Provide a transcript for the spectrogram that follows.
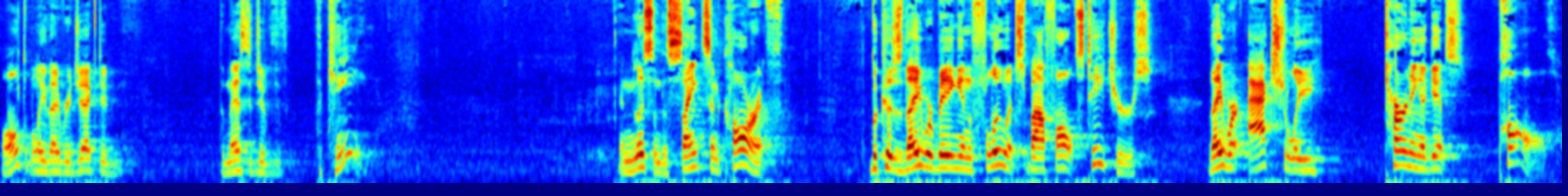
Well, ultimately, they rejected the message of the king. And listen, the saints in Corinth, because they were being influenced by false teachers, they were actually turning against Paul,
